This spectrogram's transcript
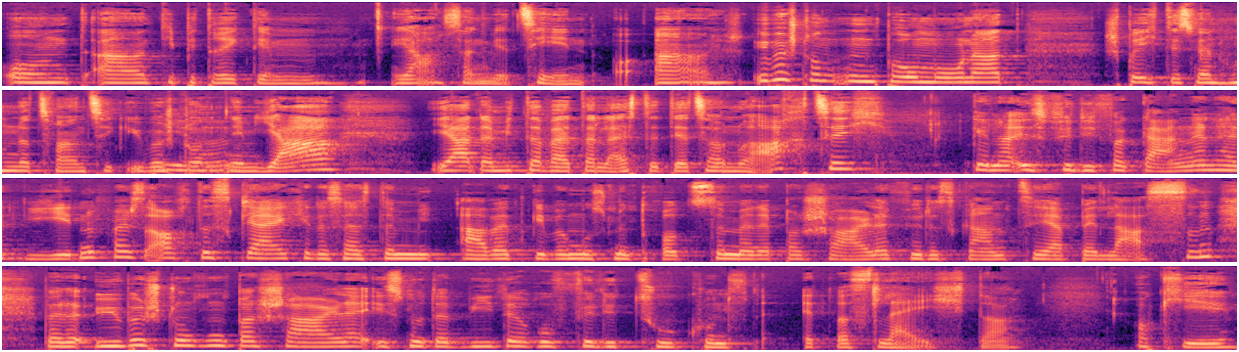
und äh, die beträgt eben, ja, sagen wir 10 äh, Überstunden pro Monat, sprich, das wären 120 Überstunden ja. im Jahr. Ja, der Mitarbeiter leistet jetzt aber nur 80. Genau, ist für die Vergangenheit jedenfalls auch das Gleiche. Das heißt, der Arbeitgeber muss mir trotzdem eine Pauschale für das ganze Jahr belassen. Bei der Überstundenpauschale ist nur der Widerruf für die Zukunft etwas leichter. Okay,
